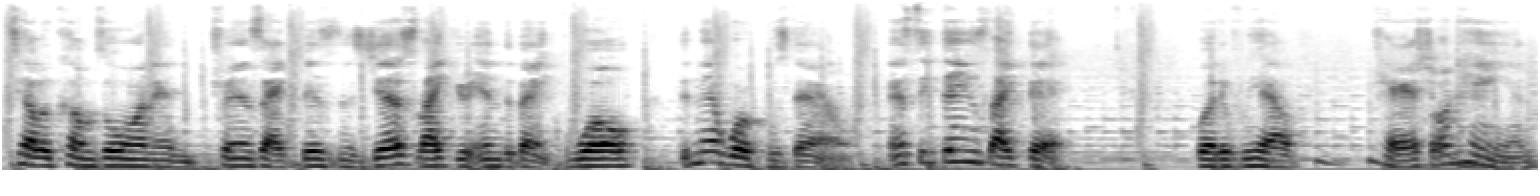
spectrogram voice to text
teller comes on and transact business just like you're in the bank. Well, the network was down. And see, things like that. But if we have cash on hand,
